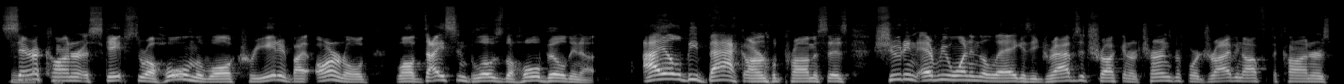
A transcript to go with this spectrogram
Sarah mm-hmm. Connor escapes through a hole in the wall created by Arnold while Dyson blows the whole building up. I'll be back, Arnold promises, shooting everyone in the leg as he grabs a truck and returns before driving off with the Connors.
